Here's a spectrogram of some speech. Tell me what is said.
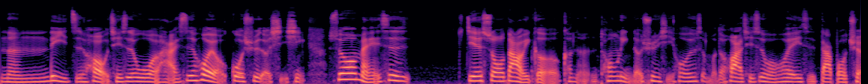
能力之后，其实我还是会有过去的习性，所以我每一次接收到一个可能通灵的讯息或者是什么的话，其实我会一直 double check。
